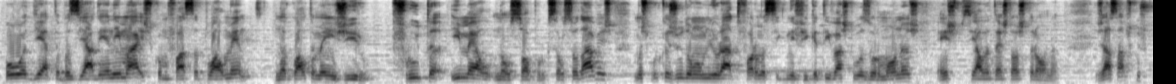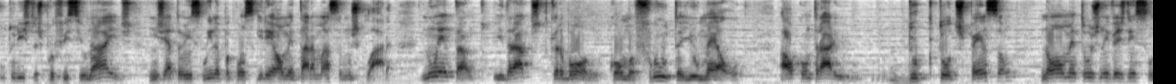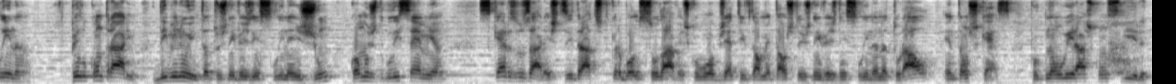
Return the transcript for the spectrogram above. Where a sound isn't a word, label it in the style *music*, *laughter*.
ou a dieta baseada em animais, como faço atualmente, na qual também ingiro fruta e mel, não só porque são saudáveis, mas porque ajudam a melhorar de forma significativa as tuas hormonas, em especial a testosterona. Já sabes que os culturistas profissionais injetam insulina para conseguirem aumentar a massa muscular. No entanto, hidratos de carbono, como a fruta e o mel, ao contrário do que todos pensam, não aumentam os níveis de insulina. Pelo contrário, diminuem tanto os níveis de insulina em jejum como os de glicémia. Se queres usar estes hidratos de carbono saudáveis com o objetivo de aumentar os teus níveis de insulina natural, então esquece, porque não o irás conseguir.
